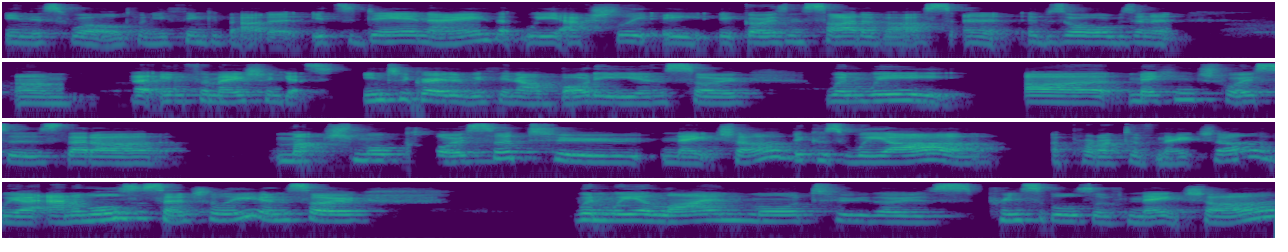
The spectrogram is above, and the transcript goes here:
in this world when you think about it. It's dna that we actually eat. It goes inside of us and it absorbs and it um, that information gets integrated within our body. And so when we are making choices that are much more closer to nature because we are a product of nature we are animals essentially. And so when we align more to those principles of nature,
